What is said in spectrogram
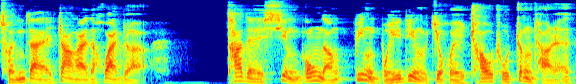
存在障碍的患者，他的性功能并不一定就会超出正常人。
